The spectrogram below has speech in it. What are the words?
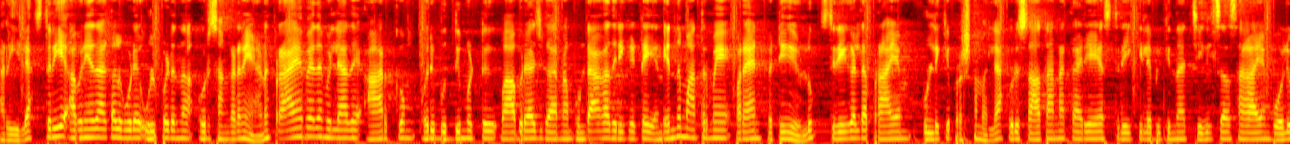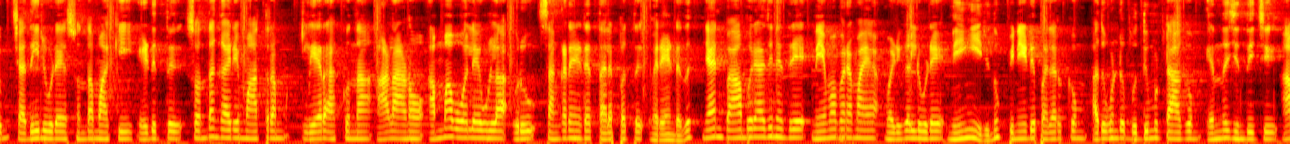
അറിയില്ല. സ്ത്രീ അഭിനേതാക്കൾ കൂടെ ഉൾപ്പെടുന്ന ഒരു സംഘടനയാണ്. പ്രായഭേദമില്ലാതെ ആർക്കും ഒരു ബുദ്ധിമുട്ട് ബാബുരാജ് കാരണം ഉണ്ടാകാതിരിക്കട്ടെ എന്ന് മാത്രമേ പറയാൻ പറ്റുകയുള്ളൂ. സ്ത്രീകളുടെ പ്രായം പുള്ളിക്ക് പ്രശ്നമല്ല. ഒരു സാധാരണക്കാരിയായ സ്ത്രീക്ക് ലഭിക്കുന്ന ചികിത്സാ സഹായം പോലും ചതിയിലൂടെ സ്വന്തമാക്കി എടുത്ത് സ്വന്തം കാര്യം മാത്രം ക്ലിയർ ആക്കുന്ന ആളാണോ അമ്മ പോലെയുള്ള ഒരു സംഘടനയുടെ തലപ്പത്ത് വരേണ്ടത്. ഞാൻ ബാബുരാജിനെതിരെ നിയമപരമായ വഴികളിലൂടെ നീങ്ങിയിരുന്നു. പിന്നീട് പലർക്കും അതുകൊണ്ട് ബുദ്ധിമുട്ടാകും എന്ന് ചിന്തിച്ച് ആ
